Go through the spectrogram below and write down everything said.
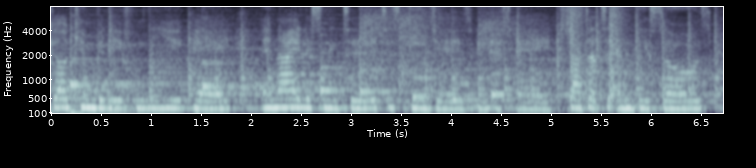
girl Kimberly from the UK, and I listening to Latest DJs in SA. Shout out to MD Souls.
